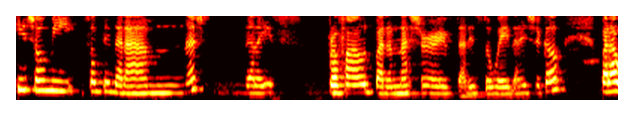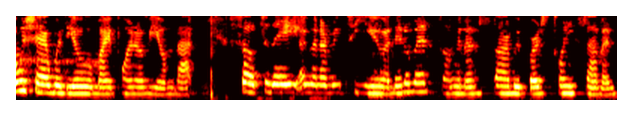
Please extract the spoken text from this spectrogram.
he showed me something that I'm not that is profound, but I'm not sure if that is the way that it should go. But I will share with you my point of view on that. So today I'm gonna read to you a little bit. So I'm gonna start with verse 27.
